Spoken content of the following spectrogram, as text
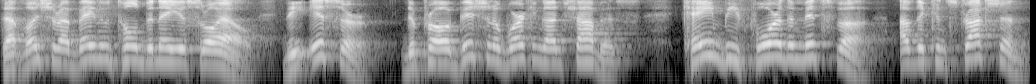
that Moshe Rabbeinu told Bnei Yisrael the Isser, the prohibition of working on Shabbos, came before the mitzvah of the construction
